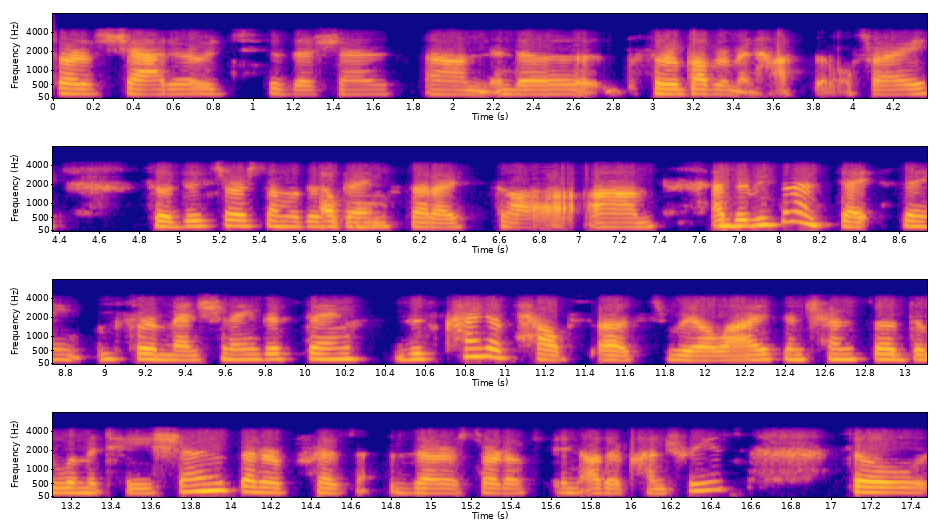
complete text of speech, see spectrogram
sort of shadowed physicians um, in the sort of government hospitals, right? So these are some of the okay. things that I saw. Um, and the reason I'm say, saying, for mentioning these things, this kind of helps us realize in terms of the limitations that are present, that are sort of in other countries. So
